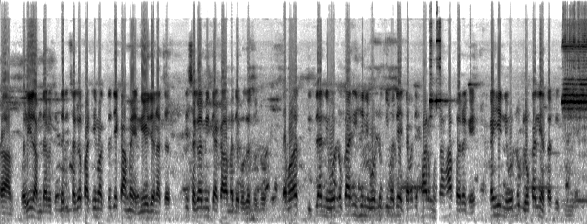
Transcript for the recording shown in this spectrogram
वडील आमदार होते तरी सगळं पाठीमागचं जे काम आहे नियोजनाचं ते सगळं मी त्या काळामध्ये बघत होतो. त्यामुळं तिथल्या निवडणुका आणि ही निवडणुकीमध्ये याच्यामध्ये फार मोठा हा फरक आहे. का ही निवडणूक लोकांनी हातात घेतलेली आहे.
